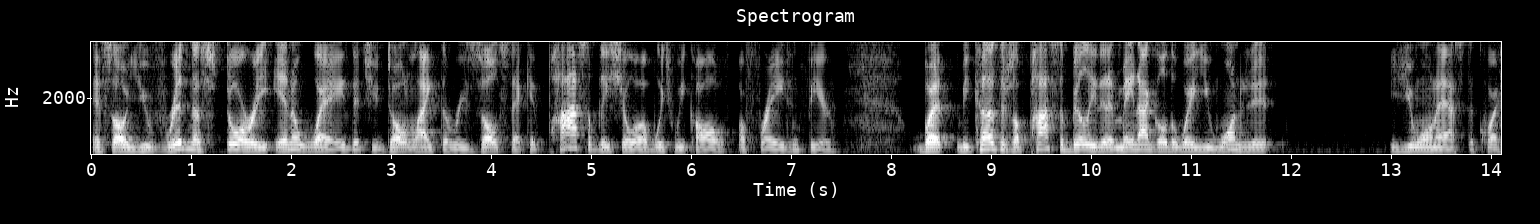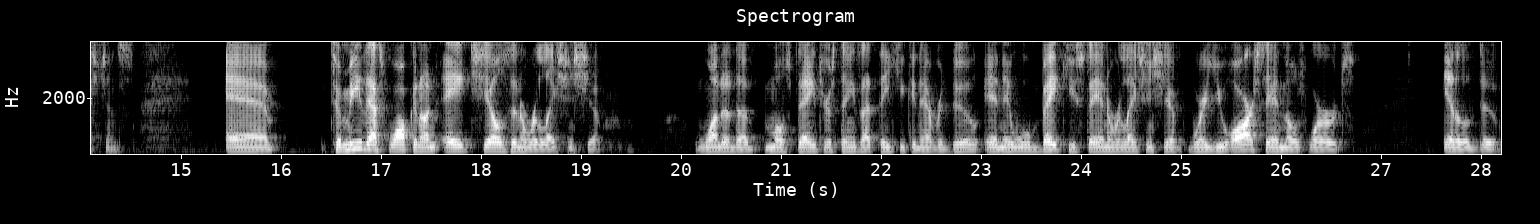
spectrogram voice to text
And so you've written a story in a way that you don't like the results that could possibly show up, which we call afraid and fear. But because there's a possibility that it may not go the way you wanted it, you won't ask the questions. And to me, that's walking on eggshells in a relationship. One of the most dangerous things I think you can ever do, and it will make you stay in a relationship where you are saying those words, it'll do.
